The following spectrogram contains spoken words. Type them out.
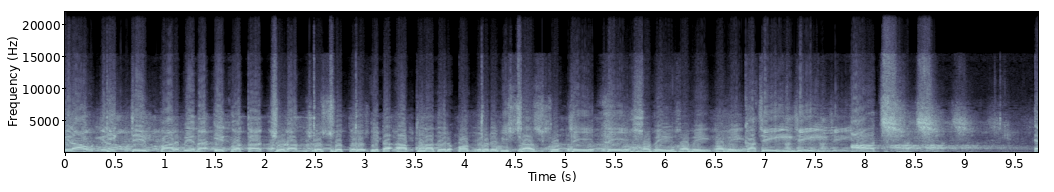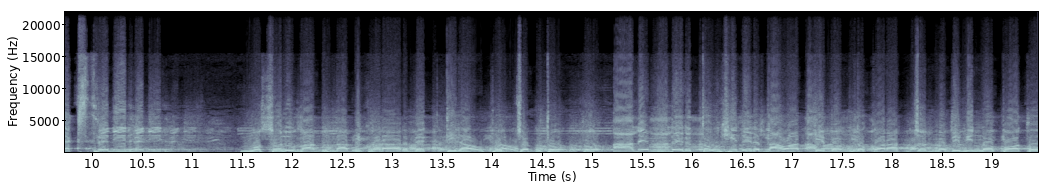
এরাও টিকতে পারবে না। একথা চূড়ান্ত সত্য, এটা আপনাদের অন্তরে বিশ্বাস করতে হবেই হবে কাজেই আজ এক শ্রেণির মুসলমান দাবি করার ব্যক্তিরাও পর্যন্ত আলেমদের তৌহিদের দাওয়াতকে বন্ধ করার জন্য বিভিন্ন পথ ও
